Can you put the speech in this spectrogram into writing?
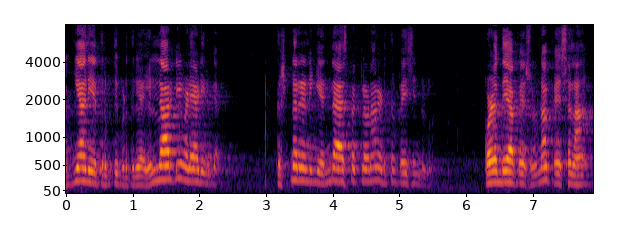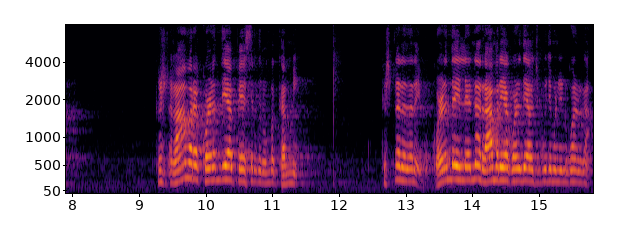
அஜ்ஞானியை திருப்திப்படுத்தலையா எல்லார்ட்டையும் விளையாடி இருக்கார் கிருஷ்ணரை நீங்கள் எந்த ஆஸ்பெக்டில் வேணாலும் எடுத்து பேசிட்டு இருக்கலாம். குழந்தையா பேசணும்னா பேசலாம். கிருஷ்ண ராமரை குழந்தையா பேசுறது ரொம்ப கம்மி. கிருஷ்ணர் தானே? குழந்தை இல்லைன்னா ராமரையா குழந்தையா வச்சு பூஜை பண்ணிட்டு உட்காந்துருக்கான்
